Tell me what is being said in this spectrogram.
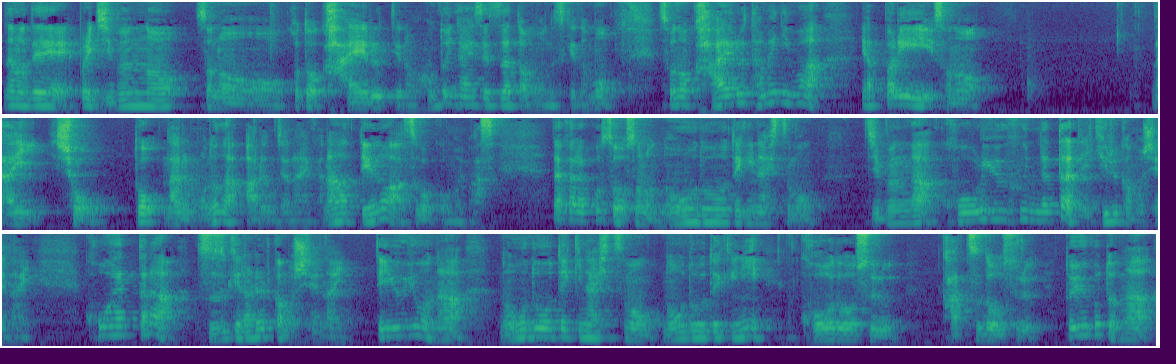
なので、やっぱり自分のそのことを変えるっていうのは本当に大切だと思うんですけども、その変えるためには、やっぱりその大小となるものがあるんじゃないかなっていうのはすごく思います。だからこそその能動的な質問、自分がこういうふうにだったらできるかもしれない。こうやったら続けられるかもしれないっていうような能動的な質問、能動的に行動する、活動するということが、や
